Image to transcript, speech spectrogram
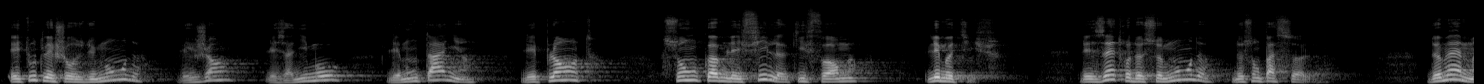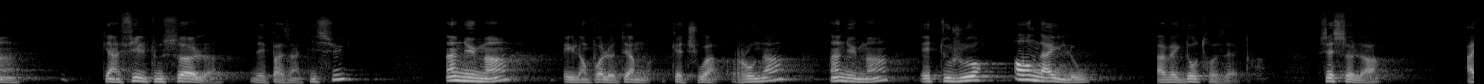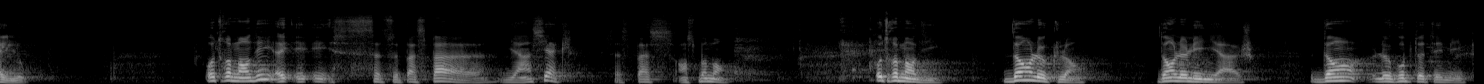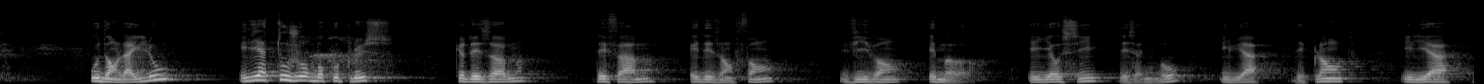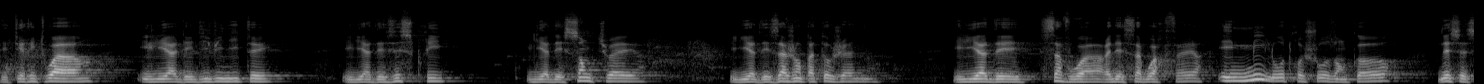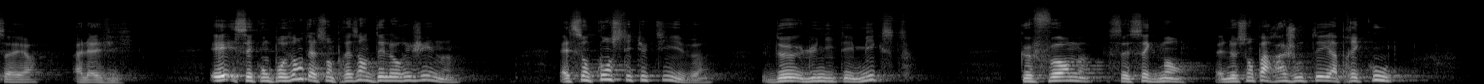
Et toutes les choses du monde, les gens, les animaux, les montagnes, les plantes, sont comme les fils qui forment les motifs. Les êtres de ce monde ne sont pas seuls. De même qu'un fil tout seul n'est pas un tissu, un humain, et il emploie le terme quechua runa, un humain est toujours en aïlou avec d'autres êtres. C'est cela, aïlou. Autrement dit, et, ça ne se passe pas euh, il y a un siècle, ça se passe en ce moment. Autrement dit, dans le clan, dans le lignage, dans le groupe totémique ou dans l'Aïlou, il y a toujours beaucoup plus que des hommes, des femmes et des enfants vivants et morts. Et il y a aussi des animaux, il y a des plantes, il y a des territoires, il y a des divinités, il y a des esprits, il y a des sanctuaires, il y a des agents pathogènes, il y a des savoirs et des savoir-faire et mille autres choses encore nécessaires à la vie. Et ces composantes, elles sont présentes dès l'origine. Elles sont constitutives de l'unité mixte que forment ces segments. Elles ne sont pas rajoutées après coup,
